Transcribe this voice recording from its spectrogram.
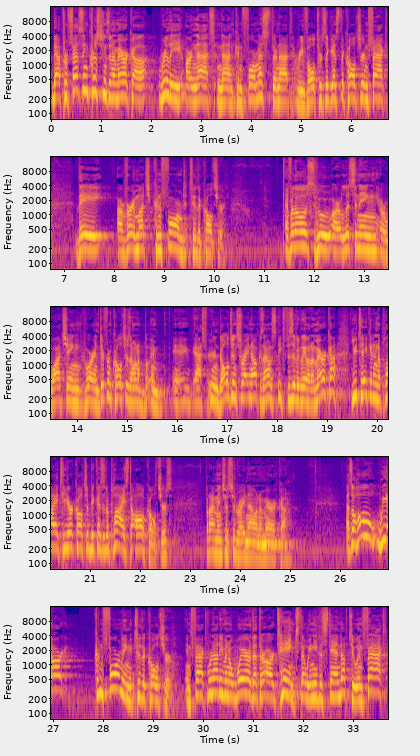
that professing Christians in America really are not nonconformists. They're not revolters against the culture. In fact, they are very much conformed to the culture. And for those who are listening or watching who are in different cultures, I want to eh, ask for your indulgence right now because I want to speak specifically about America. You take it and apply it to your culture because it applies to all cultures. But I'm interested right now in America. As a whole, we are conforming to the culture. In fact, we're not even aware that there are tanks that we need to stand up to. In fact,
